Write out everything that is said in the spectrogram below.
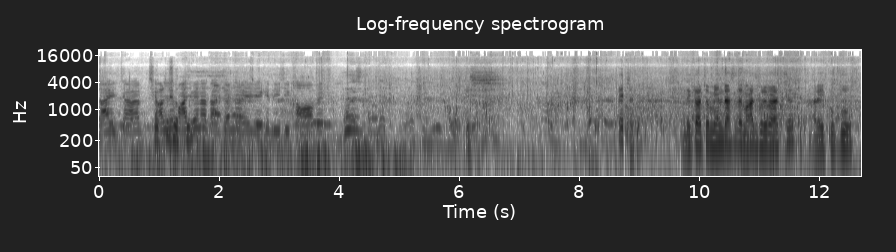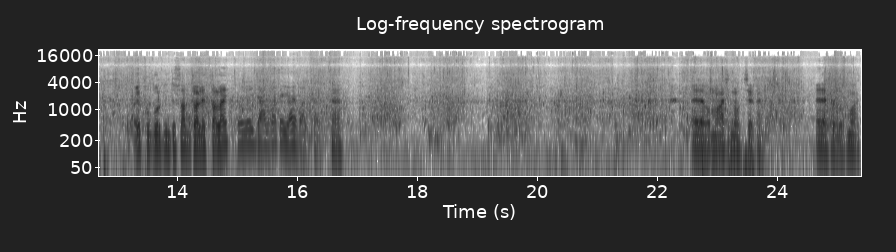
তাই চা- ছাড়লে বাঁচবে না তার জন্য এই রেখে দিয়েছি খাওয়া হবে দেখছ? দেখতে পাচ্ছ মেন রাস্তাতে মাছ ঘুরে বেড়াচ্ছে আর এই পুকুর এই পুকুর কিন্তু সব জলের তলায়। তো ওই জাল পাতে এইভাবে পাচ্ছে হ্যাঁ। এই দেখো মাছ নড়ছে এখানে। এই দেখো লোক মাছ।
